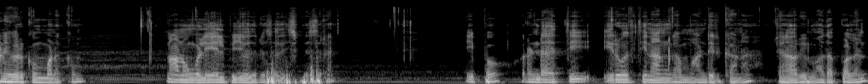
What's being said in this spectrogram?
அனைவருக்கும் வணக்கம். நான் உங்கள் ஏல்பி ஜோதிடர் சதீஷ் பேசுகிறேன் இப்போது ரெண்டாயிரத்தி இருபத்தி நான்காம் ஆண்டிற்கான ஜனவரி மாத பலன்.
